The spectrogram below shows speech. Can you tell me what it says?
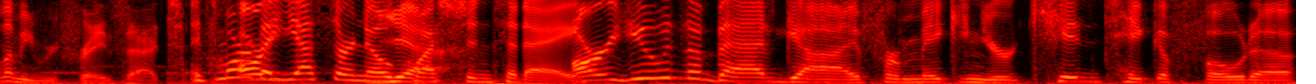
let me rephrase that. It's more Are- of a yes or no Yeah. question today. Are you the bad guy for making your kid take a photo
